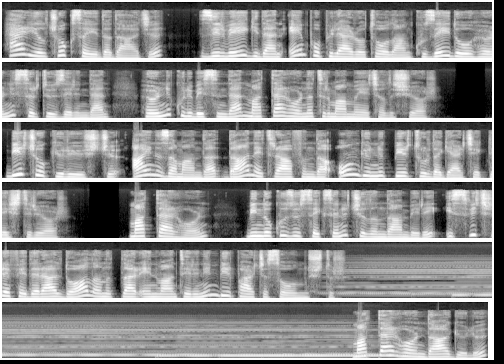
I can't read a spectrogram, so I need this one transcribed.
Her yıl çok sayıda dağcı, zirveye giden en popüler rota olan Kuzeydoğu Hörni sırtı üzerinden Hörni Kulübesi'nden Matterhorn'a tırmanmaya çalışıyor. Birçok yürüyüşçü aynı zamanda dağın etrafında 10 günlük bir turda gerçekleştiriyor. Matterhorn, 1983 yılından beri İsviçre Federal Doğal Anıtlar Envanteri'nin bir parçası olmuştur. Matterhorn Dağ Gölü,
